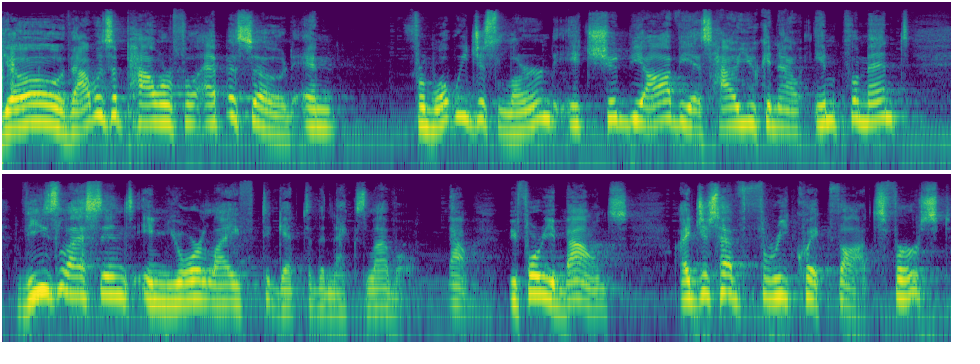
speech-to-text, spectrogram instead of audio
Yo, that was a powerful episode. And from what we just learned, it should be obvious how you can now implement these lessons in your life to get to the next level. Now, before you bounce, I just have three quick thoughts. First,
